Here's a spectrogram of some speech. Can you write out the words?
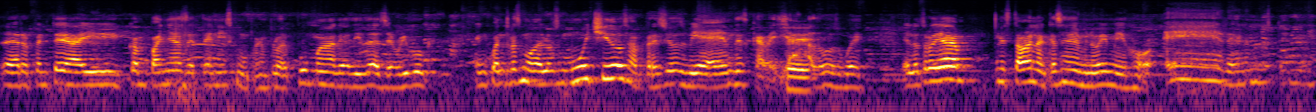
De repente hay campañas de tenis como por ejemplo de Puma, de Adidas, de Reebok. Encuentras modelos muy chidos a precios bien descabellados, güey. El otro día estaba en la casa de mi novia y me dijo, eh, regálame unos tenis.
